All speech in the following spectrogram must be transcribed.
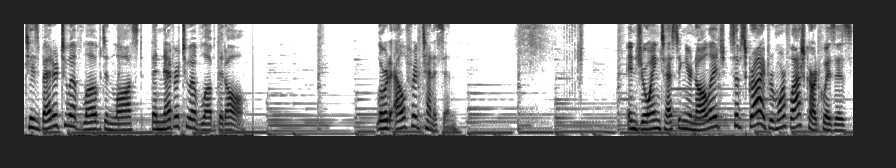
Tis better to have loved and lost than never to have loved at all? Lord Alfred Tennyson. Enjoying testing your knowledge? Subscribe for more flashcard quizzes.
